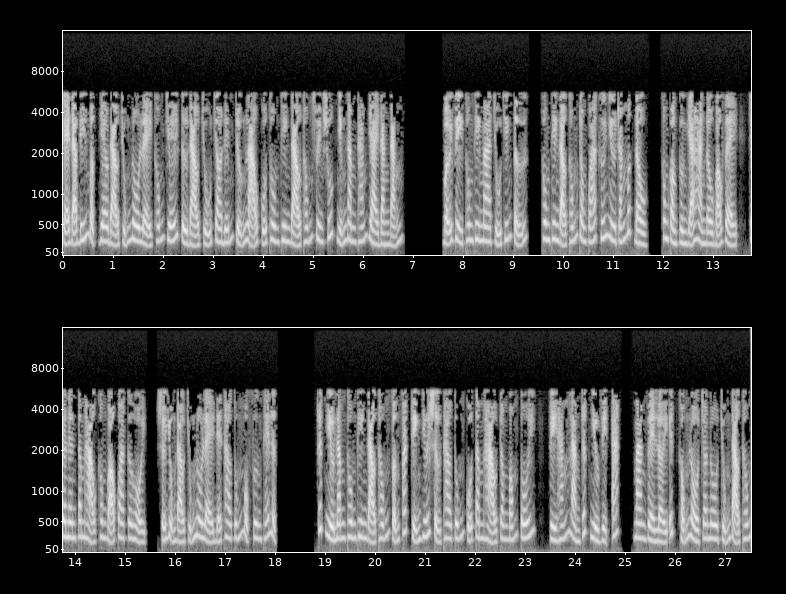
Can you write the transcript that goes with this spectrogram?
kẻ đã bí mật gieo đạo chủng nô lệ khống chế từ đạo chủ cho đến trưởng lão của thôn thiên đạo thống xuyên suốt những năm tháng dài đằng đẵng. Bởi vì thông thiên ma chủ chiến tử, thông thiên đạo thống trong quá khứ như rắn mất đầu, không còn cường giả hàng đầu bảo vệ, cho nên tâm hạo không bỏ qua cơ hội, sử dụng đạo chủng nô lệ để thao túng một phương thế lực. Rất nhiều năm thông thiên đạo thống vẫn phát triển dưới sự thao túng của tâm hạo trong bóng tối, vì hắn làm rất nhiều việc ác, mang về lợi ích khổng lồ cho nô chủng đạo thống.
